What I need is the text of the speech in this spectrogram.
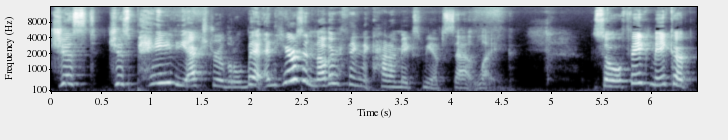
just just pay the extra little bit. And here's another thing that kind of makes me upset like so fake makeup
